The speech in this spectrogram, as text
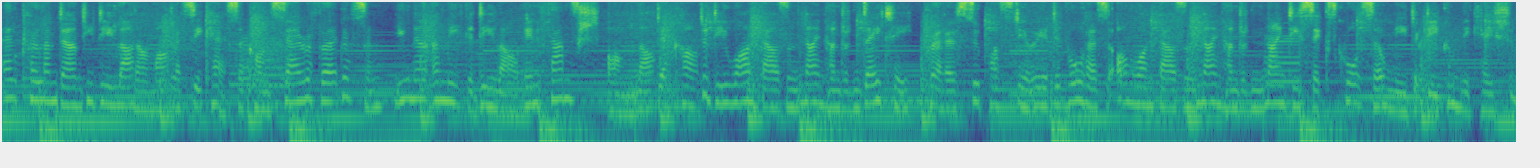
El comandante de la Armada se casa con Sarah Ferguson, una amiga de la infancia en la década de 1980, pero su posterior divorcio en 1996 curso media de comunicación.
